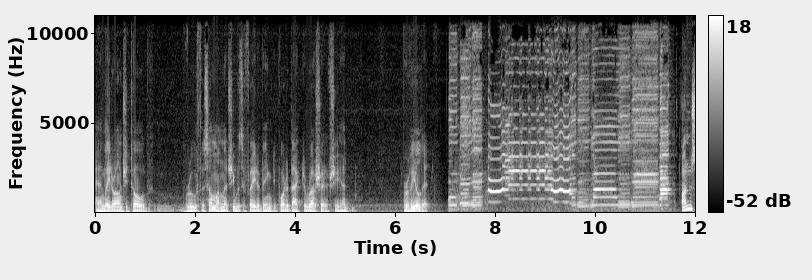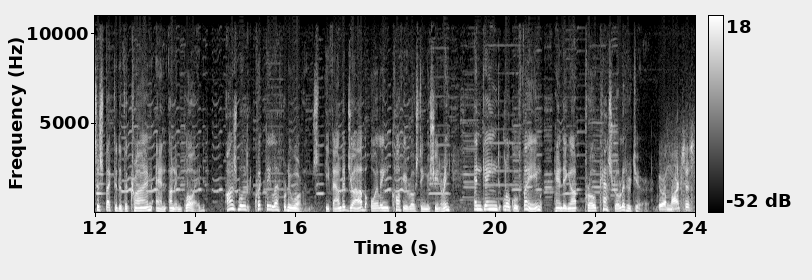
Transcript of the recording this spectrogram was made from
And later on, she told Ruth or someone that she was afraid of being deported back to Russia if she had revealed it. Unsuspected of the crime and unemployed, Oswald quickly left for New Orleans. He found a job oiling coffee roasting machinery and gained local fame handing out pro-Castro literature. You're a Marxist?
